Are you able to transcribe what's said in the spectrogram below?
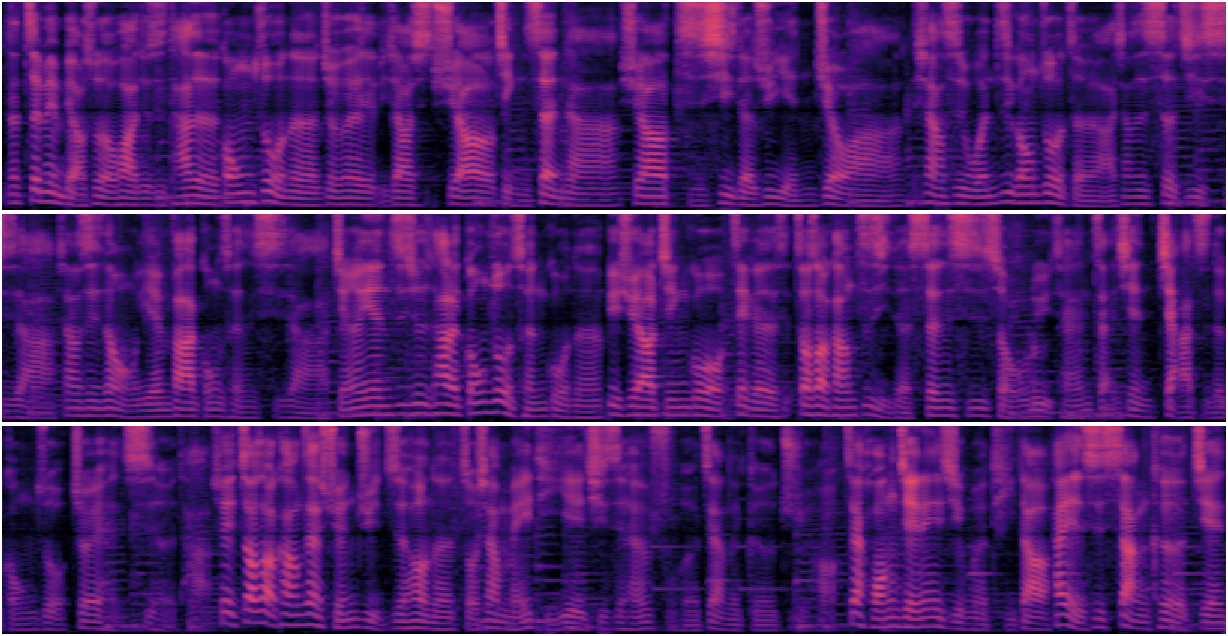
那正面表述的话，就是他的工作呢就会比较需要谨慎啊，需要仔细的去研究啊，像是文字工作者啊，像是设计师啊，像是那种研发工程师啊。简而言之，就是他的工作成果呢，必须要经过。这个赵少康自己的深思熟虑，才能展现价值的工作，就会很适合他。所以赵少康在选举之后呢，走向媒体业，其实很符合这样的格局哈。在黄杰那一集我们有提到，他也是上课兼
